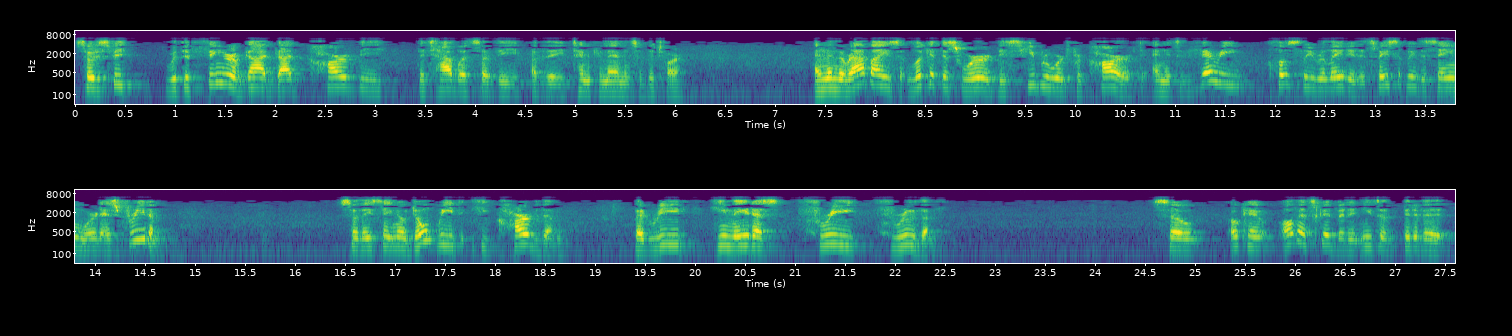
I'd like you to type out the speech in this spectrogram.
so to speak, with the finger of God, God carved the, the tablets of the of the Ten Commandments of the Torah. And then the rabbis look at this word, this Hebrew word for carved, and it's very closely related. It's basically the same word as freedom. So they say, no, don't read he carved them, but read he made us free through them. So, okay, all that's good, but it needs a bit of an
